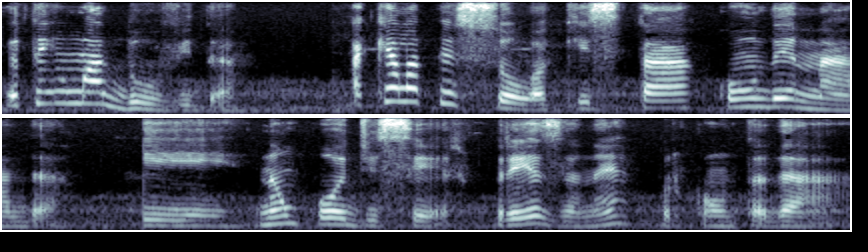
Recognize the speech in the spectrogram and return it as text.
Eu tenho uma dúvida. Aquela pessoa que está condenada e não pôde ser presa, né, por conta da,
